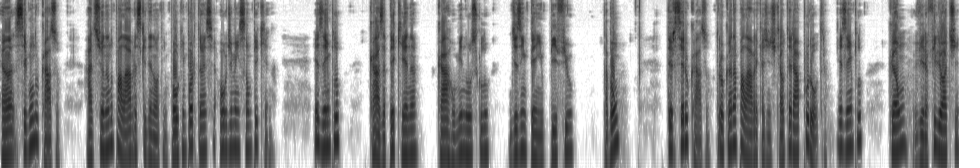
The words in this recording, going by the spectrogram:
É, segundo caso, adicionando palavras que denotem pouca importância ou dimensão pequena. Exemplo: casa pequena, carro minúsculo, desempenho pífio, tá bom? Terceiro caso, trocando a palavra que a gente quer alterar por outra. Exemplo: cão vira filhote,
